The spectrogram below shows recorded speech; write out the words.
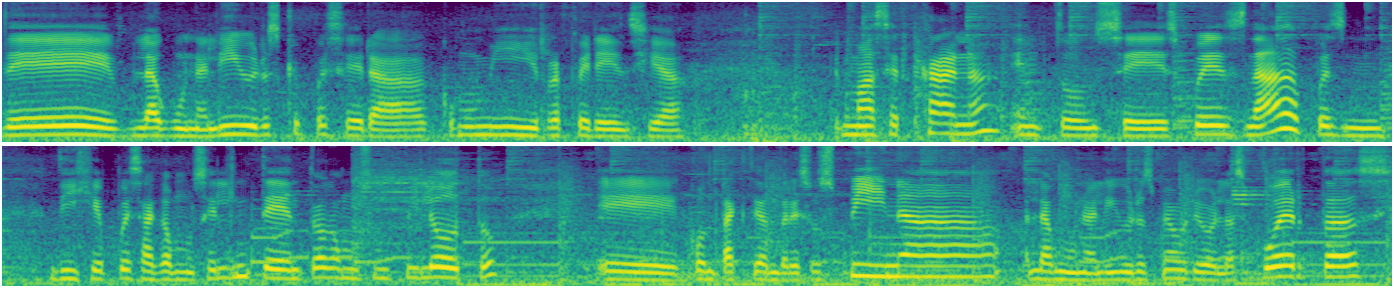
de Laguna Libros, que pues era como mi referencia más cercana. Entonces, pues nada, pues dije, pues hagamos el intento, hagamos un piloto eh, contacté a Andrés Ospina, Laguna Libros me abrió las puertas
